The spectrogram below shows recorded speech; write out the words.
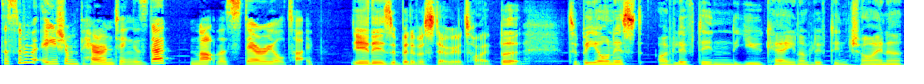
The sort of Asian parenting, is that not a stereotype? It is a bit of a stereotype, but to be honest, I've lived in the UK and I've lived in China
